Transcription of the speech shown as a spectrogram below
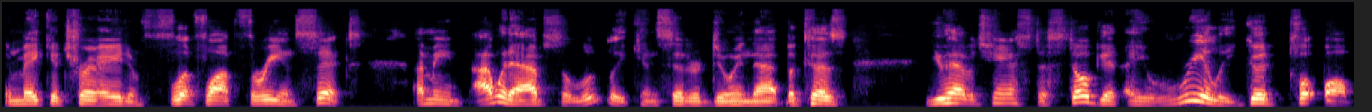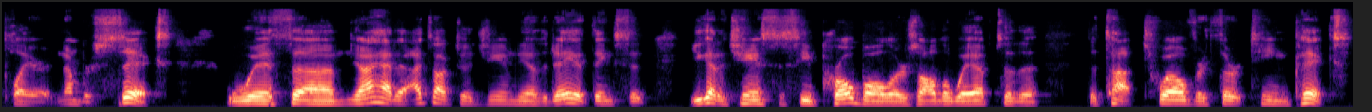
and make a trade and flip flop three and six. I mean, I would absolutely consider doing that because you have a chance to still get a really good football player at number six. With um, you know, I had I talked to a GM the other day that thinks that you got a chance to see Pro Bowlers all the way up to the the top twelve or thirteen picks.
